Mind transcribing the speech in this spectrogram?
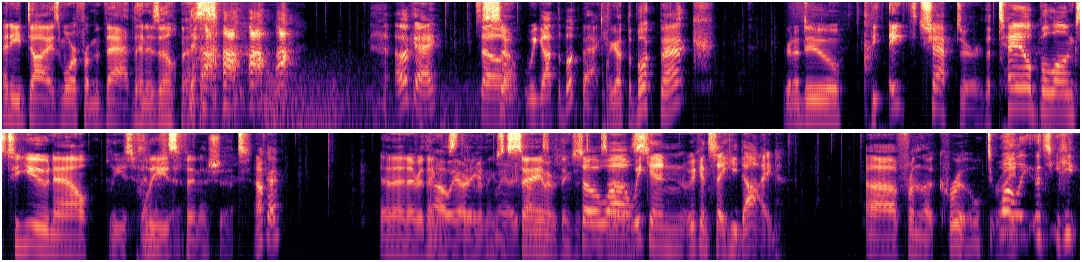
and he dies more from that than his illness. Okay. So, So- we got the book back. we got the book back. We're gonna do the eighth chapter. The tale belongs to you now. Please finish Please it. finish it. Okay. And then everything Oh, already, everything's the same. Everything's just so uh, we can we can say he died uh, from the crew. Right? Well, he, he,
